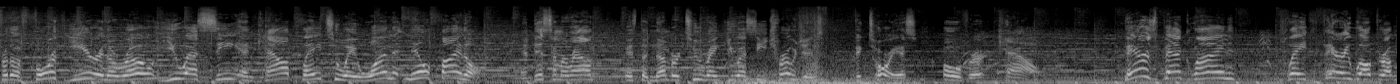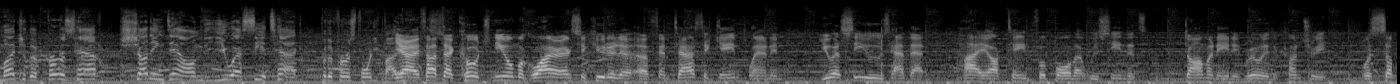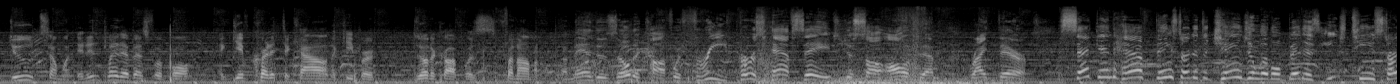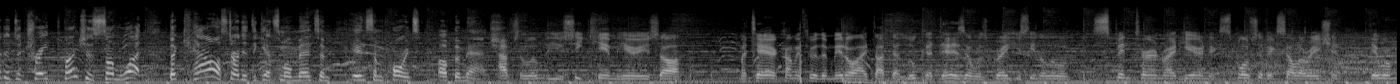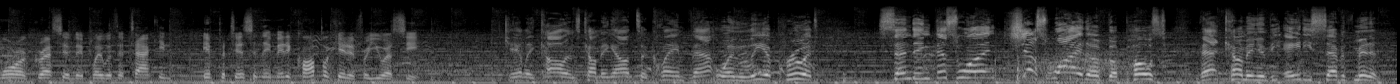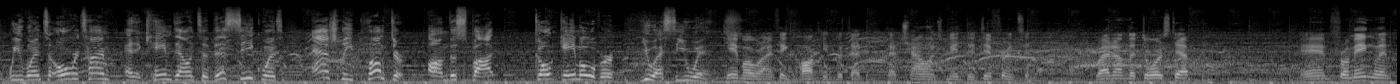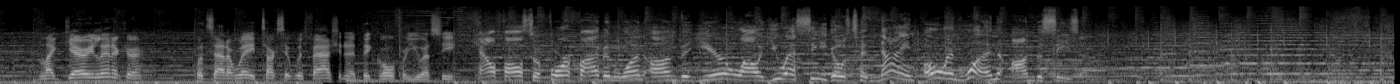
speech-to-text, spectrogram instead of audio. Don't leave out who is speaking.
Speaker 1: For the fourth year in a row, USC and Cal play to a 1-0 final. And this time around, it's the number two ranked USC Trojans victorious over Cal. Bears back line played very well throughout much of the first half, shutting down the USC attack for the first 45
Speaker 2: Yeah,
Speaker 1: minutes.
Speaker 2: I thought that coach Neil McGuire executed a, a fantastic game plan, and USC, who's had that high octane football that we've seen that's dominated really the country, was subdued somewhat. They didn't play their best football, and give credit to Cal and the keeper. Zodikov was phenomenal.
Speaker 1: Amanda Zodikoff with three first half saves. You just saw all of them right there. Second half, things started to change a little bit as each team started to trade punches somewhat, but Cal started to get some momentum in some points of the match.
Speaker 2: Absolutely. You see Kim here. You saw Mateo coming through the middle. I thought that Luca Deza was great. You see the little spin turn right here and explosive acceleration. They were more aggressive. They play with attacking impetus, and they made it complicated for USC.
Speaker 1: Kaylie Collins coming out to claim that one. Leah Pruitt sending this one just wide of the post. That coming in the 87th minute. We went to overtime, and it came down to this sequence. Ashleigh Plumptre on the spot. Go, game over. USC wins.
Speaker 2: Game over. I think Hawking with that, that challenge made the difference. And right on the doorstep. And from England, like Gary Lineker, puts that away, tucks it with fashion, and a big goal for USC.
Speaker 1: Cal falls to 4 5 and 1 on the year, while USC goes to 9 0 and 1 on the season.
